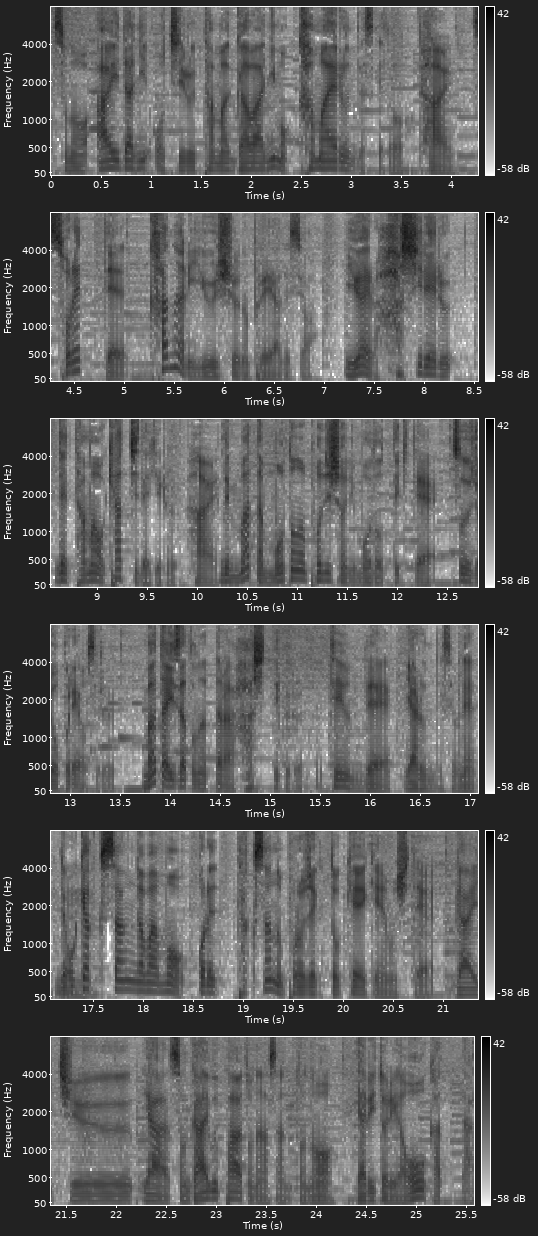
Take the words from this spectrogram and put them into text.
その間に落ちる球側にも構えるんですけどはい。それってかなり優秀なプレイヤーですよ。いわゆる走れる。で球をキャッチできる、はい。でまた元のポジションに戻ってきて通常プレーをするまたいざとなったら走ってくるっていうんでやるんですよね。でお客さん側もこれたくさんのプロジェクト経験をして外注やその外部パートナーさんとのやり取りが多かった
